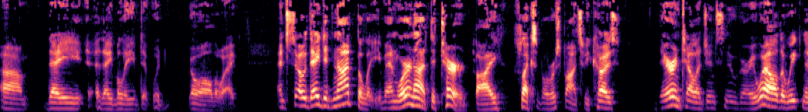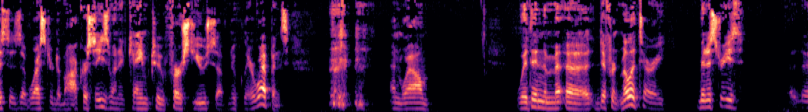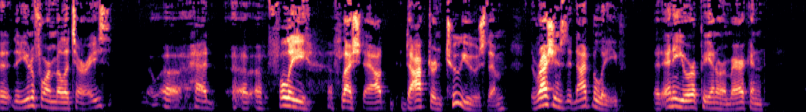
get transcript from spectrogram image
um, they they believed it would go all the way. And so they did not believe and were not deterred by flexible response because their intelligence knew very well the weaknesses of Western democracies when it came to first use of nuclear weapons. and while within the uh, different military ministries, the, the uniformed militaries uh, had a fully fleshed out doctrine to use them. The Russians did not believe that any European or American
